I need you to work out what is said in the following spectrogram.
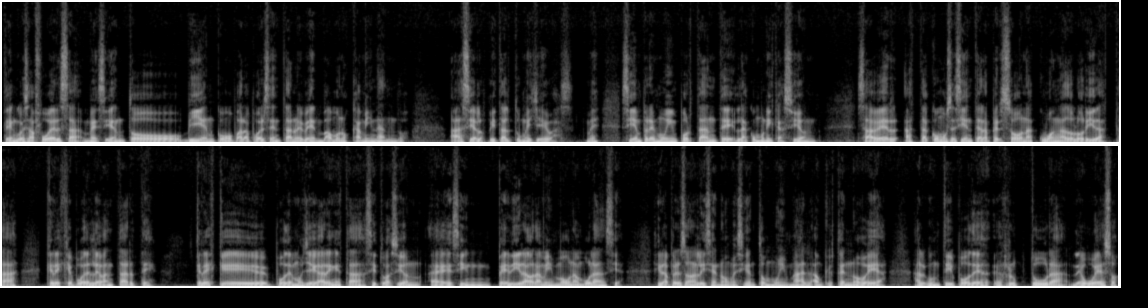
tengo esa fuerza, me siento bien como para poder sentarme, ven, vámonos caminando hacia el hospital, tú me llevas. ¿Ves? Siempre es muy importante la comunicación saber hasta cómo se siente la persona, cuán adolorida está, crees que puedes levantarte, crees que podemos llegar en esta situación eh, sin pedir ahora mismo una ambulancia. Si la persona le dice, no, me siento muy mal, aunque usted no vea algún tipo de ruptura de hueso,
